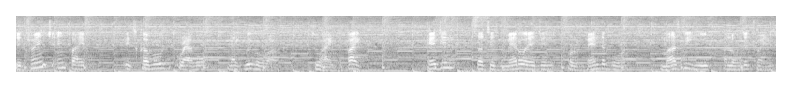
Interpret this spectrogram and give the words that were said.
The trench and pipe is covered with gravel like river rock to hide the pipe. Edging such as metal edging or board must be used along the trench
